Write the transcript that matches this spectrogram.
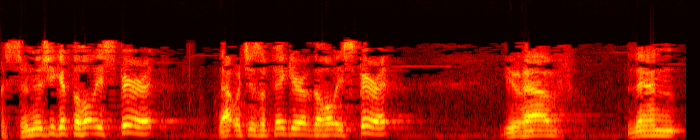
As soon as you get the Holy Spirit, that which is a figure of the Holy Spirit, you have then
